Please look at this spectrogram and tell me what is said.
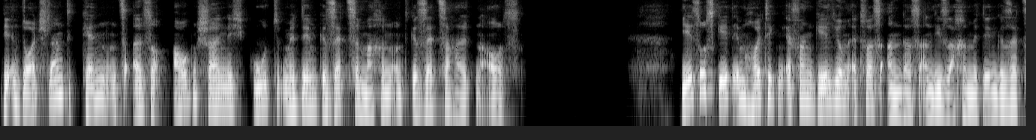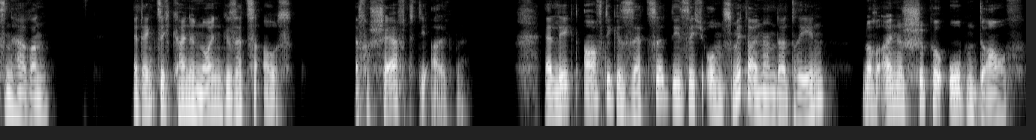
Wir in Deutschland kennen uns also augenscheinlich gut mit dem Gesetzemachen und Gesetzehalten aus. Jesus geht im heutigen Evangelium etwas anders an die Sache mit den Gesetzen heran. Er denkt sich keine neuen Gesetze aus. Er verschärft die alten. Er legt auf die Gesetze, die sich ums Miteinander drehen, noch eine Schippe obendrauf.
